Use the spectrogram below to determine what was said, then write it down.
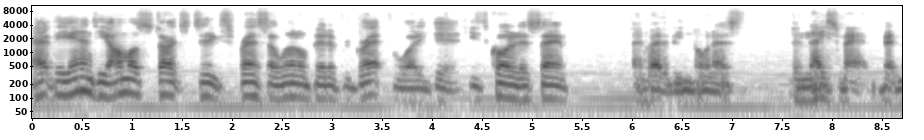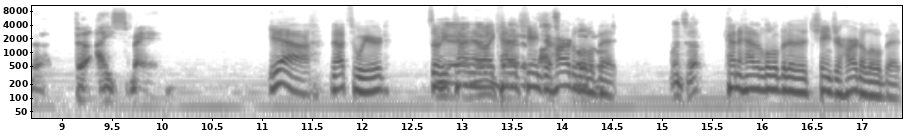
at the end he almost starts to express a little bit of regret for what he did he's quoted as saying i'd rather be known as the nice man than the the ice man yeah that's weird so he kind of like had to change your heart a little bit what's up kind of had a little bit of a change of heart a little bit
